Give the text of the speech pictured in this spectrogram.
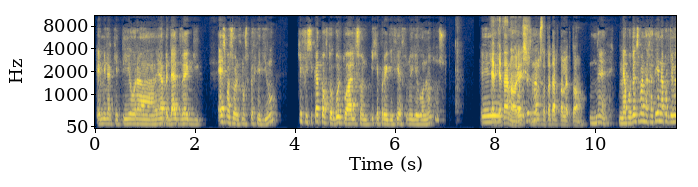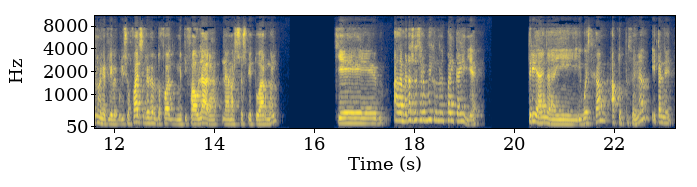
έμεινε αρκετή ώρα, ένα πεντάλεπτο δεν έσπασε ο ρυθμός του παιχνιδιού. Και φυσικά το αυτογκόλ του Άλισον είχε προηγηθεί αυτού του γεγονότος. Ε, και αρκετά νωρίς, μόλι το τέταρτο λεπτό. Ναι, με αποτέλεσμα να χαθεί ένα πρώτο μήχρονο για τη Λίβερπουλ. Ισοφάρισε βέβαια με, το, με τη φαουλάρα, να είμαστε σωστοί, του Άρνολ. Και... Αλλά μετά στο δεύτερο μήχρονο ήταν πάλι τα ίδια. 3-1 η West Ham από το πουθενά ήταν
